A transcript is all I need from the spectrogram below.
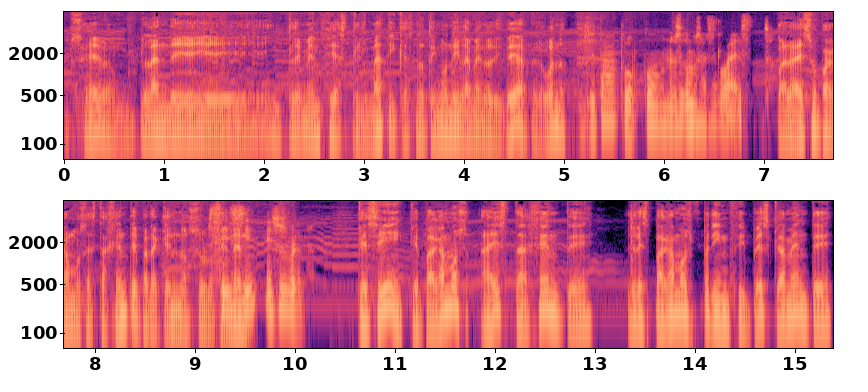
No sé, un plan de eh, inclemencias climáticas, no tengo ni la menor idea, pero bueno, yo tampoco no sé cómo se arregla esto. Para eso pagamos a esta gente, para que nos sí solucionen. sí eso es verdad. Que sí, que pagamos a esta gente, les pagamos principescamente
